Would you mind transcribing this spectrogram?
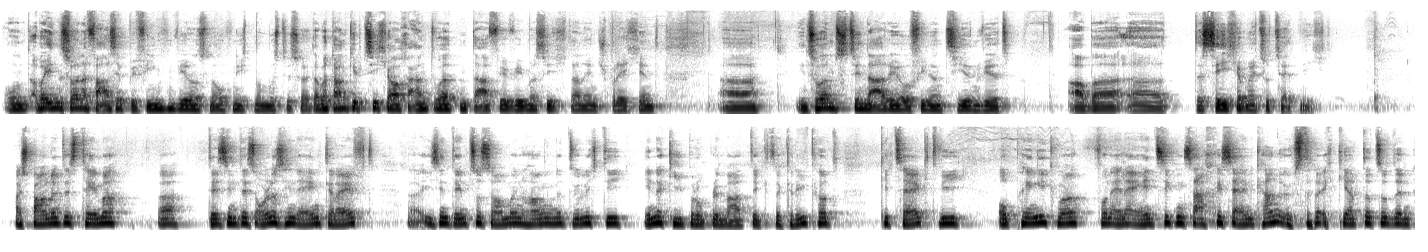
Und, aber in so einer Phase befinden wir uns noch nicht, man muss das halt. Aber dann gibt es sicher auch Antworten dafür, wie man sich dann entsprechend äh, in so einem Szenario finanzieren wird. Aber äh, das sehe ich einmal zurzeit nicht. Ein spannendes Thema, äh, das in das alles hineingreift, äh, ist in dem Zusammenhang natürlich die Energieproblematik. Der Krieg hat gezeigt, wie abhängig man von einer einzigen Sache sein kann. Österreich gehört da zu den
